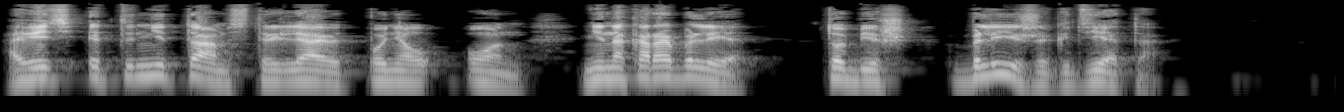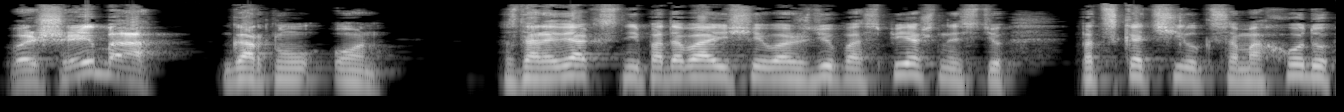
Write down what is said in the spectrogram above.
А ведь это не там стреляют, понял он, не на корабле, то бишь ближе где-то. «Вышиба!» — гаркнул он. Здоровяк с неподобающей вождю поспешностью подскочил к самоходу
